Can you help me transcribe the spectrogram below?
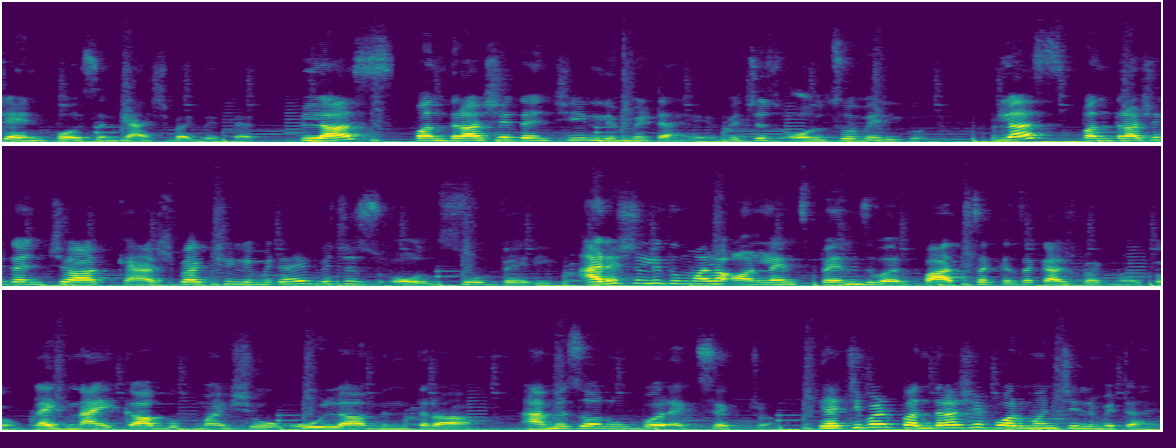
टेन पर्सेंट कॅशबॅक देतात. प्लस पंधराशे त्यांची लिमिट आहे which is also very good plus पंधराशे त्यांच्या कॅशबॅकची लिमिट आहे which is also very additionally तुम्हाला ऑनलाईन स्पेन्सवर पाच टक्क्याचा कॅशबॅक मिळतो. Like Nykaa Book My Show Ola Myntra Amazon Uber etcetera ह्याची पण पंधराशे फोर मंथची लिमिट आहे.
